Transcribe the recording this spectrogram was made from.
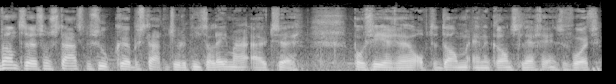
Want uh, zo'n staatsbezoek uh, bestaat natuurlijk niet alleen maar uit uh, poseren op de Dam en een krans leggen enzovoort.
